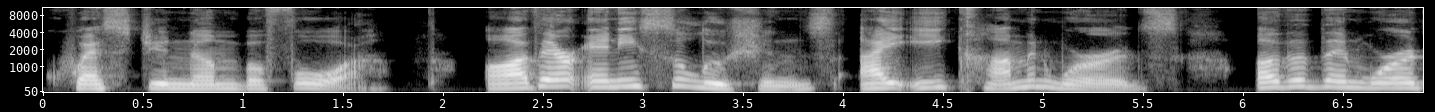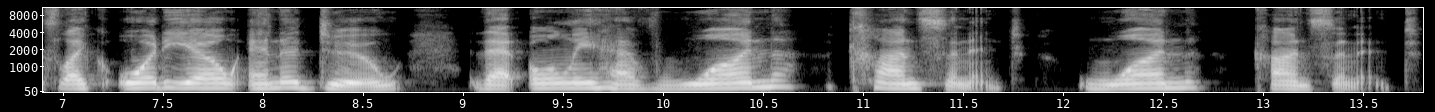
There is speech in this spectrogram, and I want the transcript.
Question number four Are there any solutions, i.e., common words, other than words like audio and ado, that only have one consonant? One consonant.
